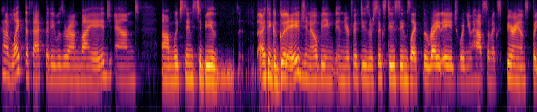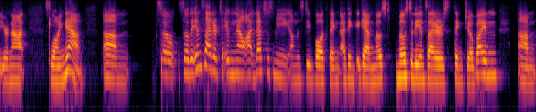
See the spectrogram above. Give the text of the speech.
kind of liked the fact that he was around my age and. Um, which seems to be I think a good age, you know, being in your 50s or 60s seems like the right age when you have some experience, but you're not slowing down. Um, so, so the insider t- now I, that's just me on the Steve Bullock thing. I think again, most most of the insiders think Joe Biden, um,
